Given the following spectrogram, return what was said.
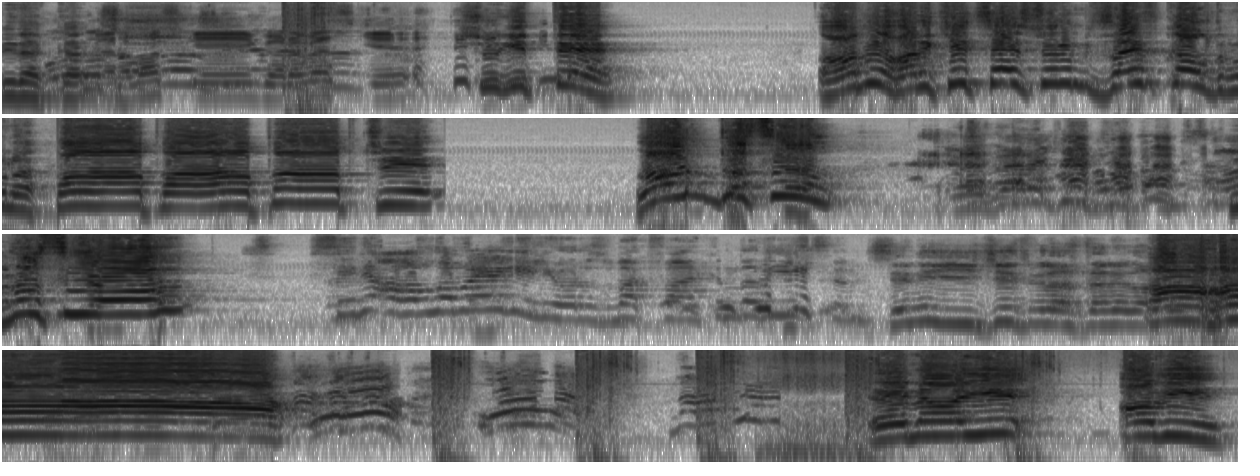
Bir dakika. Göremez ki, göremez ki. Şu gitti. Abi hareket sensörüm zayıf kaldı buna. Pa pa papçı. Lan nasıl? Nasıl ya? Seni avlamaya geliyoruz bak farkında değilsin. Seni yiyeceğiz birazdan. Aha! ne yapıyoruz? Enayi avi.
